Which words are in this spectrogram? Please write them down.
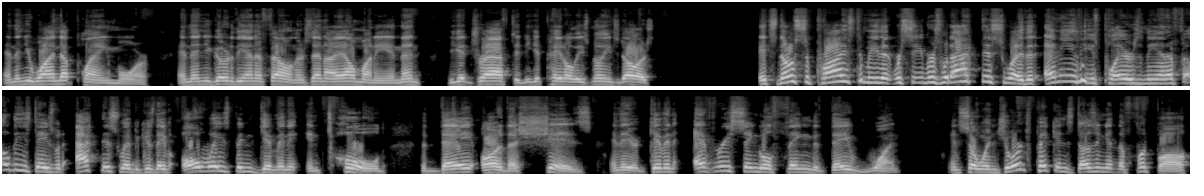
And then you wind up playing more. And then you go to the NFL, and there's NIL money, and then you get drafted, and you get paid all these millions of dollars. It's no surprise to me that receivers would act this way, that any of these players in the NFL these days would act this way because they've always been given and told that they are the shiz and they are given every single thing that they want. And so when George Pickens doesn't get the football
